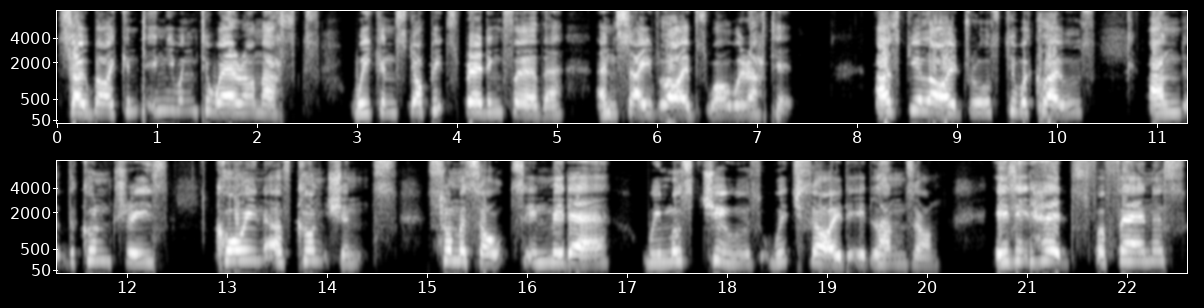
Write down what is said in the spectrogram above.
so by continuing to wear our masks, we can stop it spreading further and save lives while we're at it. As July draws to a close and the country's coin of conscience somersaults in midair, we must choose which side it lands on. Is it heads for fairness,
